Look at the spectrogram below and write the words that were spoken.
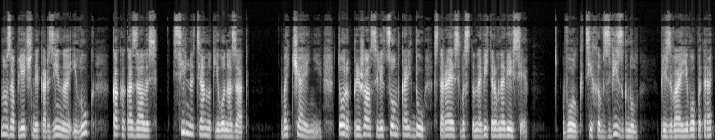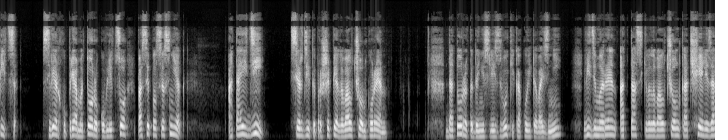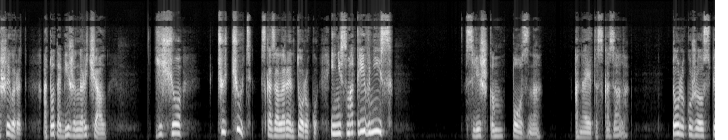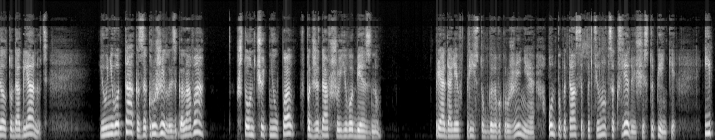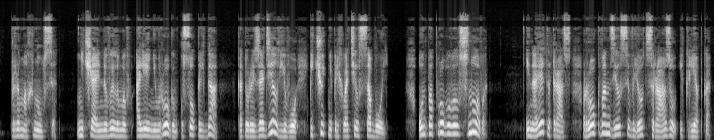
Но заплечная корзина и лук, как оказалось, сильно тянут его назад. В отчаянии Торок прижался лицом ко льду, стараясь восстановить равновесие. Волк тихо взвизгнул, призывая его поторопиться. Сверху прямо Тороку в лицо посыпался снег. «Отойди!» — сердито прошипела волчонку Рен. До Торока донеслись звуки какой-то возни. Видимо, Рен оттаскивала волчонка от щели за шиворот, а тот обиженно рычал. «Еще чуть-чуть!» — сказала Рен Тороку, — «и не смотри вниз!» Слишком поздно она это сказала. Торок уже успел туда глянуть, и у него так закружилась голова, что он чуть не упал в поджидавшую его бездну. Преодолев приступ головокружения, он попытался подтянуться к следующей ступеньке и промахнулся, нечаянно выломав оленем рогом кусок льда, который задел его и чуть не прихватил с собой. Он попробовал снова, и на этот раз рог вонзился в лед сразу и крепко.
